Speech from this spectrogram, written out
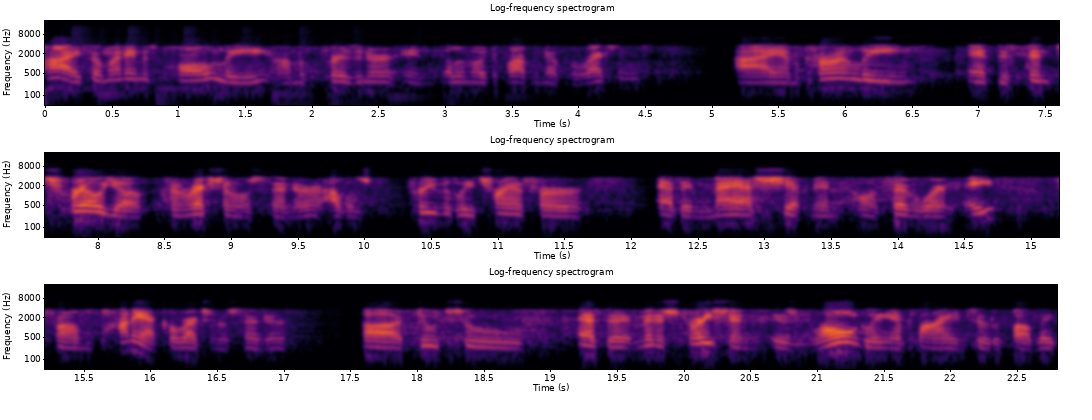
Hi, so my name is Paul Lee. I'm a prisoner in Illinois Department of Corrections. I am currently at the Centralia Correctional Center. I was previously transferred as a mass shipment on February 8th from Pontiac Correctional Center uh, due to, as the administration is wrongly implying to the public,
